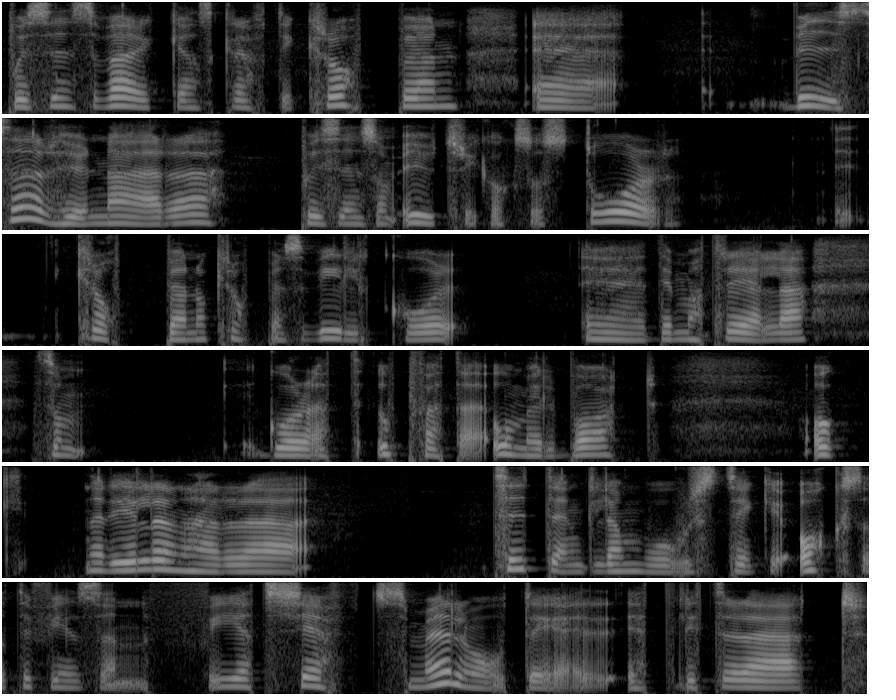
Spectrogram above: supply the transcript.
poesins verkanskraft i kroppen eh, visar hur nära poesin som uttryck också står eh, kroppen och kroppens villkor, eh, det materiella som går att uppfatta omedelbart. Och när det gäller den här eh, titeln glamour så tänker jag också att det finns en fet käftsmäll mot det. Ett litterärt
